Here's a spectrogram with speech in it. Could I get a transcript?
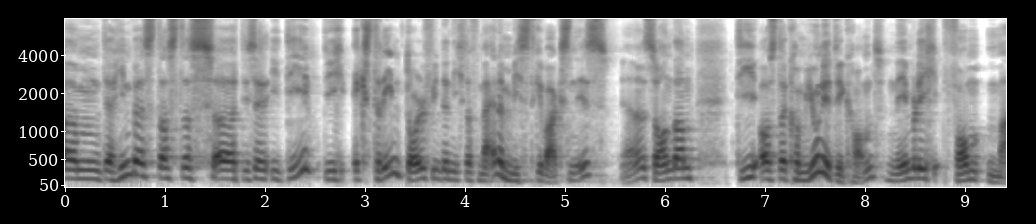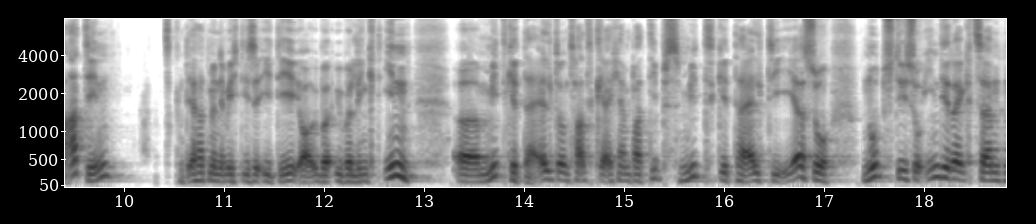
ähm, der Hinweis, dass das, äh, diese Idee, die ich extrem toll finde, nicht auf meinem Mist gewachsen ist, ja, sondern die aus der Community kommt, nämlich vom Martin, der hat mir nämlich diese Idee ja, über, über LinkedIn äh, mitgeteilt und hat gleich ein paar Tipps mitgeteilt, die er so nutzt, die so indirekt sein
